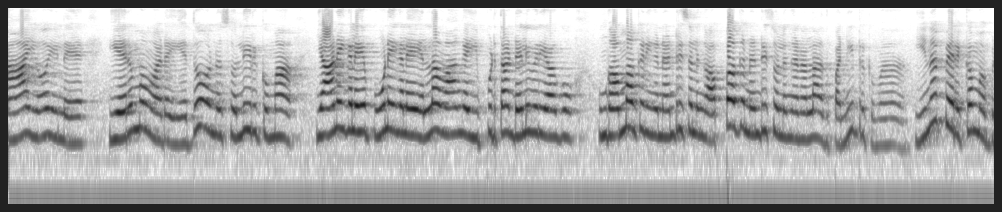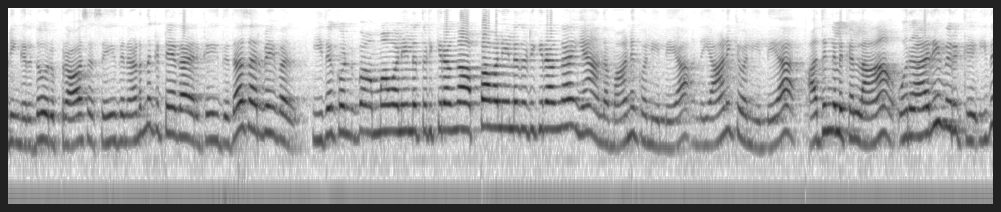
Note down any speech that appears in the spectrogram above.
நாயோ இல்லை எரும மாடை ஏதோ ஒன்று சொல்லியிருக்குமா? யானைகளே பூனைகளே எல்லாம் வாங்க இப்படி தான் டெலிவரி ஆகும். உங்கள் அம்மாவுக்கு நீங்கள் நன்றி சொல்லுங்கள் அப்பாவுக்கு நன்றி சொல்லுங்க நல்லா அது பண்ணிட்டு இருக்குமா இனப்பெருக்கம் அப்படிங்கிறது ஒரு ப்ராசஸ் இது நடந்துக்கிட்டே தான் இருக்குது இதுதான் சர்வைவல் இதை கொண்டு போய் அம்மா வழியில் துடிக்கிறாங்க அப்பா வழியில் துடிக்கிறாங்க. ஏன் அந்த மானுக்கு வழி இல்லையா? அந்த யானைக்கு வழி இல்லையா? அதுங்களுக்கெல்லாம் ஒரு அறிவு இருக்கு. இது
